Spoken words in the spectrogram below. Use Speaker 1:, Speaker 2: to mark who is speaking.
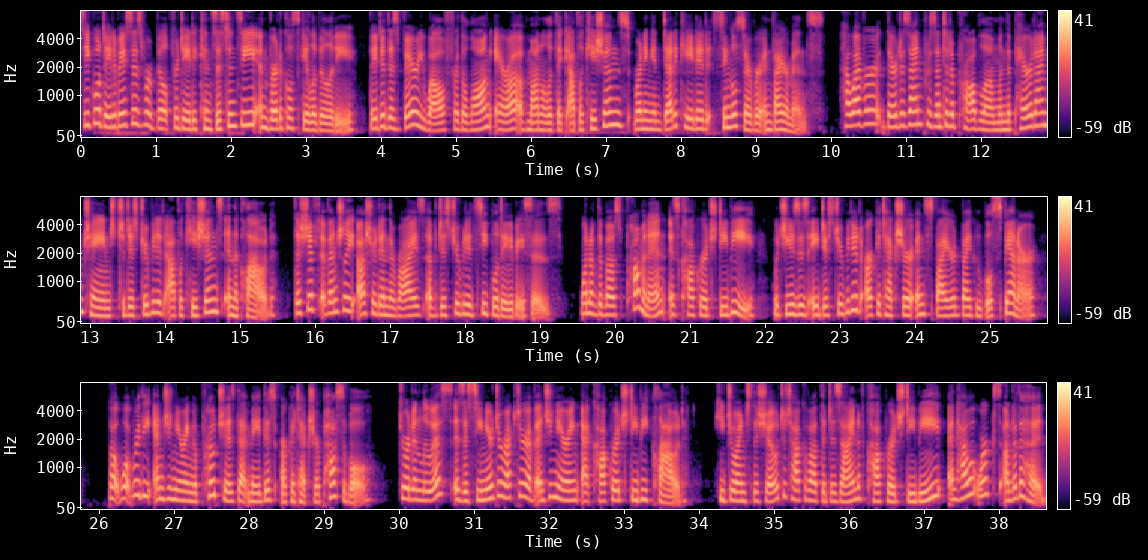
Speaker 1: SQL databases were built for data consistency and vertical scalability. They did this very well for the long era of monolithic applications running in dedicated single server environments. However, their design presented a problem when the paradigm changed to distributed applications in the cloud. The shift eventually ushered in the rise of distributed SQL databases. One of the most prominent is CockroachDB, which uses a distributed architecture inspired by Google Spanner. But what were the engineering approaches that made this architecture possible? Jordan Lewis is a senior director of engineering at CockroachDB Cloud. He joins the show to talk about the design of CockroachDB and how it works under the hood.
